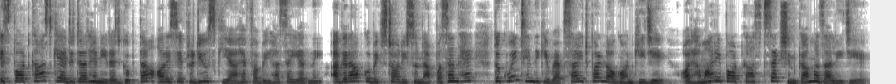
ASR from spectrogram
इस पॉडकास्ट के एडिटर है नीरज गुप्ता और इसे प्रोड्यूस किया है फबीहा सैयद ने। अगर आपको बिग स्टोरी सुनना पसंद है तो क्विंट हिंदी की वेबसाइट पर लॉग ऑन कीजिए और हमारे पॉडकास्ट सेक्शन का मज़ा लीजिए।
